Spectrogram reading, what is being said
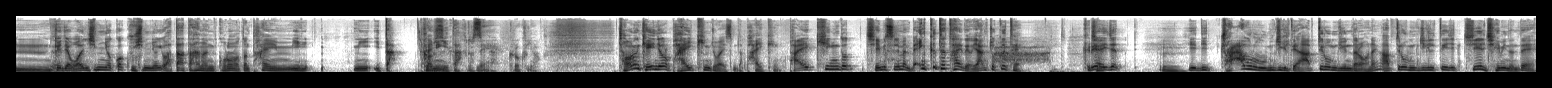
음, 그 이제 원심력과 구심력이 왔다 갔다 하는 그런 어떤 타임이 있다. 타이밍이 그렇습니다. 있다. 그렇습니다. 네, 그렇군요. 저는 개인적으로 바이킹 좋아했습니다. 바이킹. 바이킹도 재밌으려면 맨 끝에 타야 돼요. 양쪽 끝에. 그래야 이제 음. 이게 네 좌우로 움직일 때 앞뒤로 움직인다고 하나요? 앞뒤로 움직일 때 이제 제일 재밌는데.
